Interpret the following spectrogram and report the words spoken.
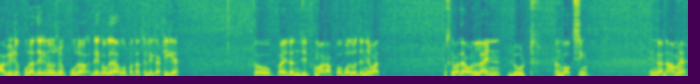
आप वीडियो पूरा देख देखना, उसमें पूरा देखोगे तो आपको पता चलेगा, ठीक है? तो भाई रंजीत कुमार, आपको बहुत बहुत धन्यवाद। उसके बाद है ऑनलाइन लूट अनबॉक्सिंग इनका नाम है,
